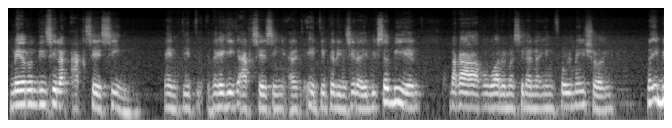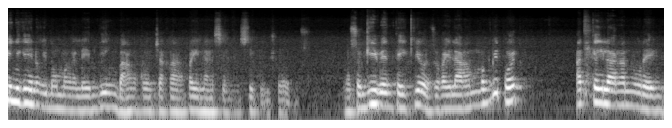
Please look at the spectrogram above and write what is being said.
meron din silang accessing entity, nagiging accessing entity rin sila. Ibig sabihin, nakakakuha naman sila ng information na ibinigay ng ibang mga lending, bangko, tsaka financing institutions. So, give and take yun. So, kailangan mo mag-report at kailangan mo rin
